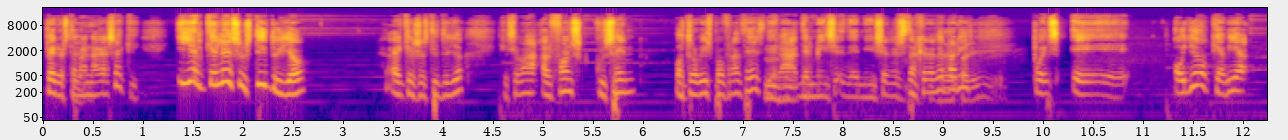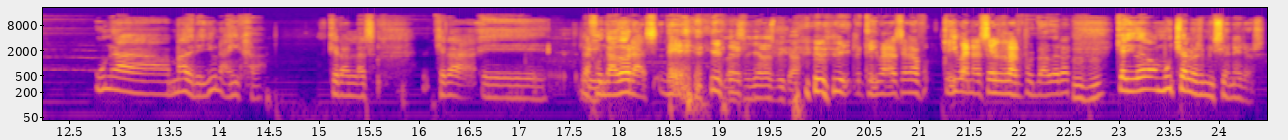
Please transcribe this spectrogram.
Pero estaba Sí. en Nagasaki. Y el que le sustituyó, el que sustituyó, que se llama Alphonse Cousin, otro obispo francés de, la, del de Misiones Extranjeras de De París, París. pues eh, oyó que había una madre y una hija, que eran las, que era, eh, las fundadoras de, Las señoras Vicar. que, iban a ser, que iban a ser las fundadoras, que ayudaban mucho a los misioneros.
